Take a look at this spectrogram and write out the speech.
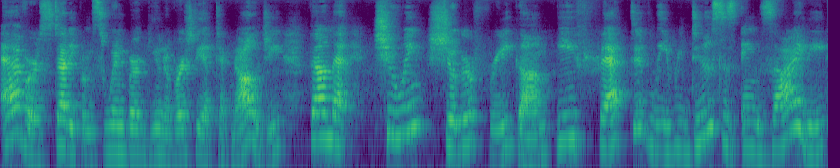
ever study from Swinburne University of Technology found that chewing sugar-free gum effectively reduces anxiety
